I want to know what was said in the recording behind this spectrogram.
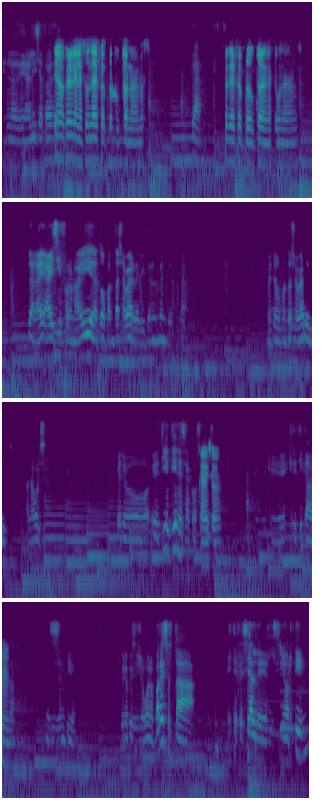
En la de Alicia a través creo que en la segunda vez fue productor nada más. Claro. Creo que fue productor en la segunda. Claro, ahí, sí fueron, ahí era todo pantalla verde, literalmente. Metemos pantalla verde y listo, a la bolsa. Pero eh, tiene, tiene, esa cosa que es criticable mm. en ese sentido. Pero qué sé yo, bueno, para eso está este especial del señor Tim.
